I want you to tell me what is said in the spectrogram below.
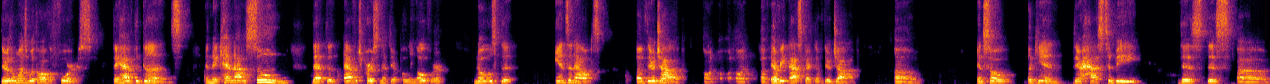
They're the ones with all the force. They have the guns and they cannot assume that the average person that they're pulling over knows the ins and outs of their job on, on of every aspect of their job. Um, and so again, there has to be this, this um,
